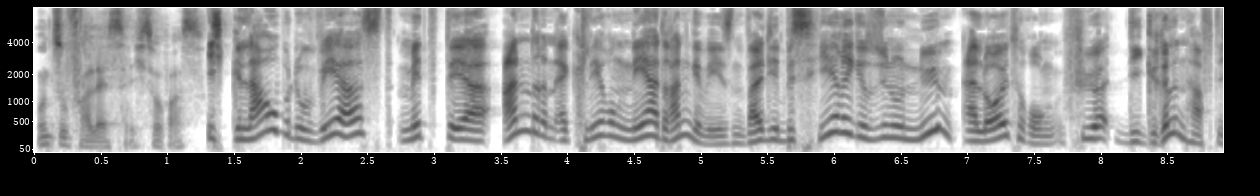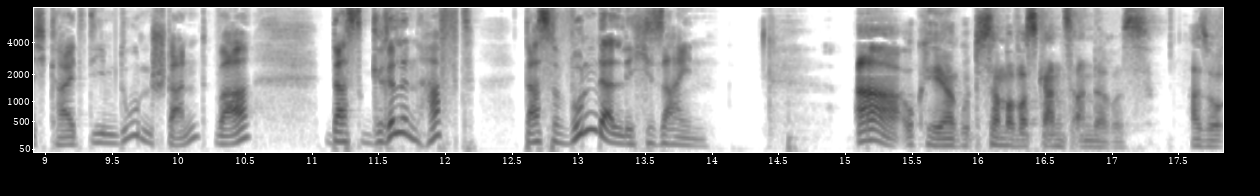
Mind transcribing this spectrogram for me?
Unzuverlässig, sowas. Ich glaube, du wärst mit der anderen Erklärung näher dran gewesen, weil die bisherige Synonymerläuterung für die Grillenhaftigkeit, die im Duden stand, war das Grillenhaft, das wunderlich sein. Ah, okay, ja gut, das haben wir was ganz anderes. Also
